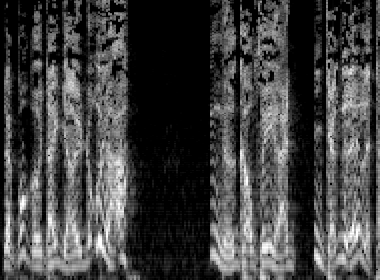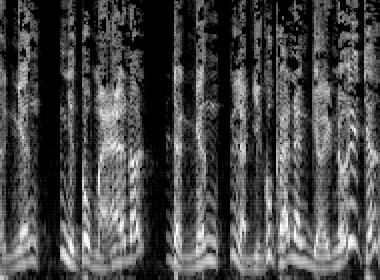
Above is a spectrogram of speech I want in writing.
là có người tại dời núi hả? Ngự không phi hành, chẳng lẽ là thần nhân, nhưng cô mẹ đó, thần nhân làm gì có khả năng dời núi chứ?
